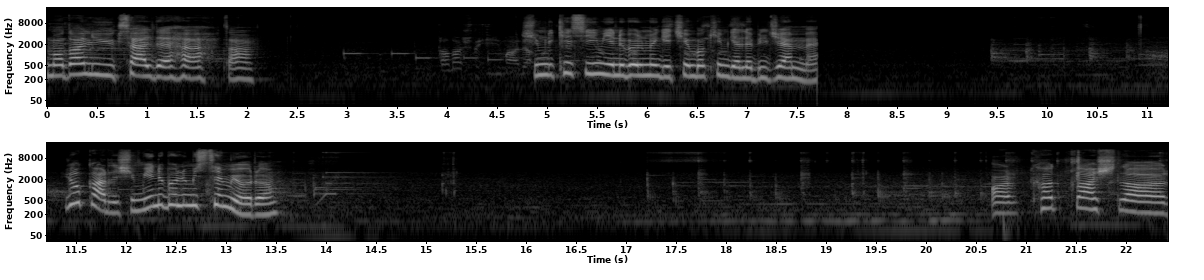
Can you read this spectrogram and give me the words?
Madalya yükseldi. Ha tamam. Şimdi keseyim yeni bölüme geçeyim bakayım gelebileceğim mi? Kardeşim yeni bölüm istemiyorum. Arkadaşlar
